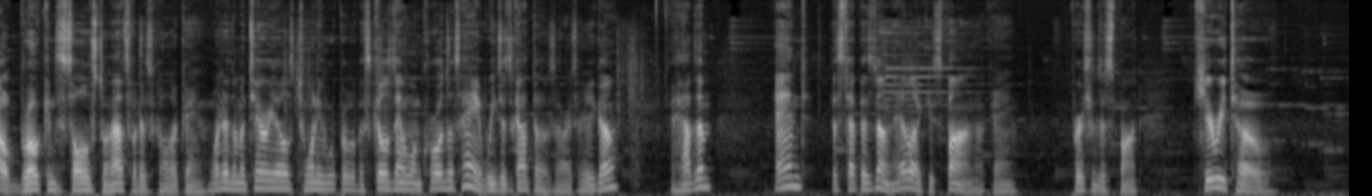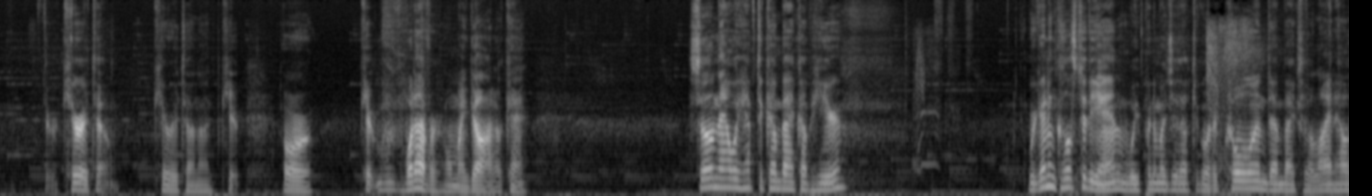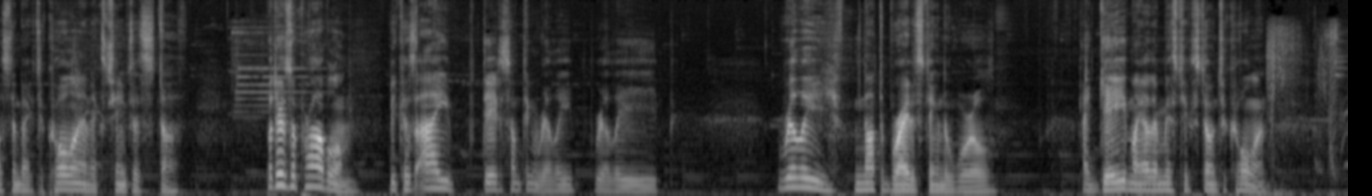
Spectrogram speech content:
Oh, Broken Soulstone, that's what it's called. Okay, what are the materials? 20 Woopa Woopa skills down, 1 coral dust. Hey, we just got those. Alright, so here you go. I have them. And the step is done. Hey, look, you spawn. Okay. person just spawned. Kirito. Or Kirito. Kirito, not Kir... Or... Whatever. Oh my god, okay. So now we have to come back up here. We're getting close to the end. We pretty much just have to go to Kulin, then back to the lighthouse, then back to Kulin, and exchange this stuff. But there's a problem. Because I did something really, really, really not the brightest thing in the world. I gave my other Mystic Stone to Kulin.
